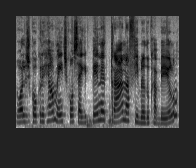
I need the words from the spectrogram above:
O óleo de coco ele realmente consegue penetrar na fibra do cabelo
